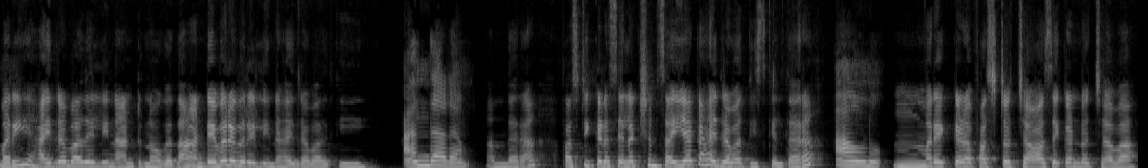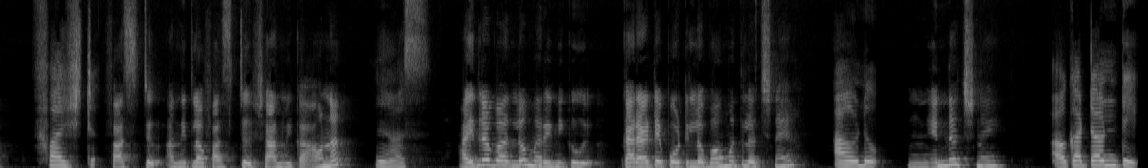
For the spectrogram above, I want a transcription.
మరి హైదరాబాద్ వెళ్ళినా అంటున్నావు కదా? అంటే ఎవరెవరు వెళ్ళిండ్రు హైదరాబాద్కి? అందరం. అందరా? ఫస్ట్ ఇక్కడ సెలక్షన్స్ అయ్యాక హైదరాబాద్ తీసుకెళ్తారా? అవును. మరి ఎక్కడ? ఫస్ట్ వచ్చావా? సెకండ్ వచ్చావా? ఫస్ట్. ఫస్ట్. అన్నిట్లో ఫస్ట్ శాన్విక అవునా? హైదరాబాద్లో మరి నీకు కరాటే పోటీల్లో బహుమతులు వచ్చినాయా? అవును. ఎన్ని వచ్చినాయి? ఒక ట్వంటీ.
